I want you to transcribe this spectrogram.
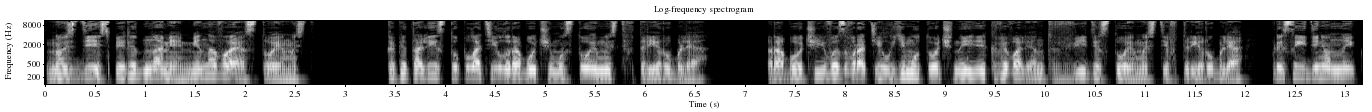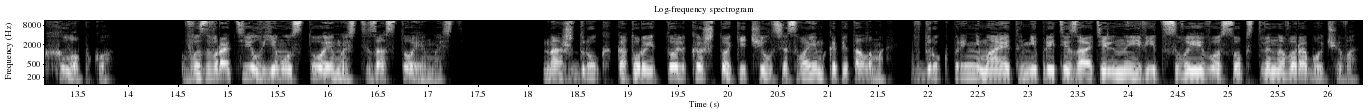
Но здесь перед нами миновая стоимость. Капиталист уплатил рабочему стоимость в 3 рубля. Рабочий возвратил ему точный эквивалент в виде стоимости в 3 рубля, присоединенный к хлопку. Возвратил ему стоимость за стоимость. Наш друг, который только что кичился своим капиталом, вдруг принимает непритязательный вид своего собственного рабочего.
